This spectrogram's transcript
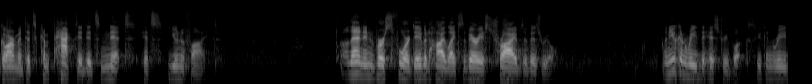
garment. It's compacted, it's knit, it's unified. Then in verse 4, David highlights the various tribes of Israel. And you can read the history books. You can read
